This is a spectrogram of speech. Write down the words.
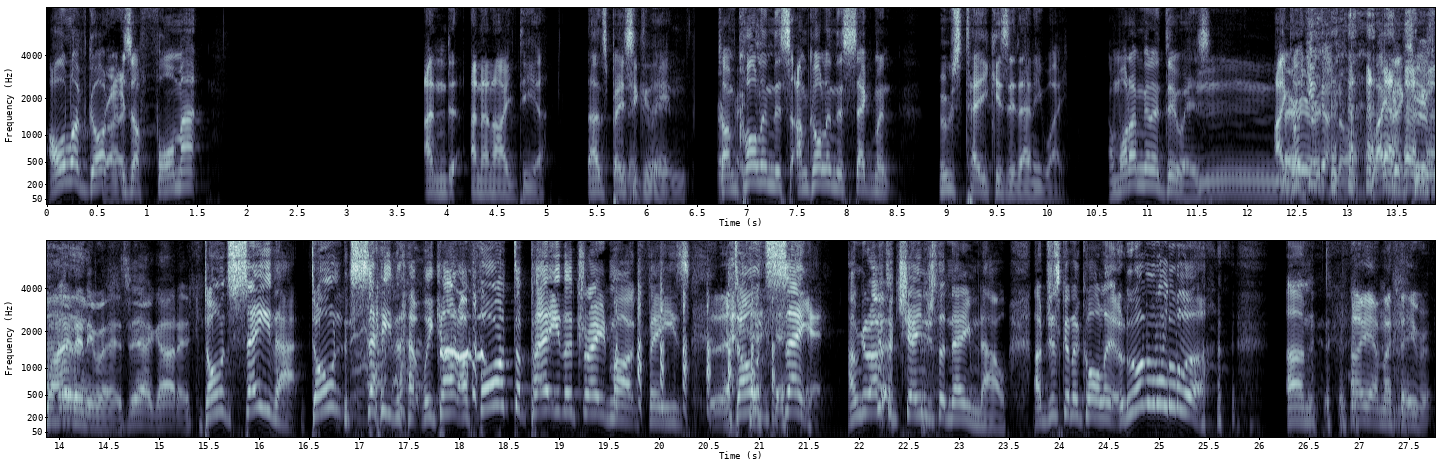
all I've got Right. is a format and and an idea. That's basically it. So I'm calling this I'm calling this segment "Whose take is it anyway?" And what I'm gonna do is Mm, I Very got you gu- original. like Thank the choose line, anyways. Yeah, I got it. don't say that. Don't say that. We can't afford to pay the trademark fees. Don't say it. I'm gonna have to change the name now. I'm just gonna call it. um, Oh, yeah, my favorite.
